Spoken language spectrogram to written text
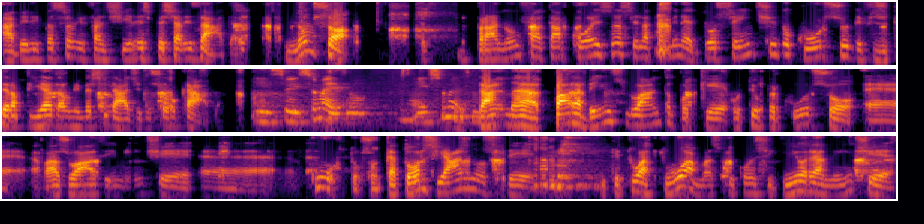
habilitação infantil especializada. Não só para não faltar coisas, ela também é docente do curso de fisioterapia da Universidade de Sorocaba. Isso, isso mesmo. É isso mesmo. Dan, parabéns, Luanda, porque o teu percurso é razoavelmente é, curto. São 14 anos de, que tu atua, mas tu conseguiu realmente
